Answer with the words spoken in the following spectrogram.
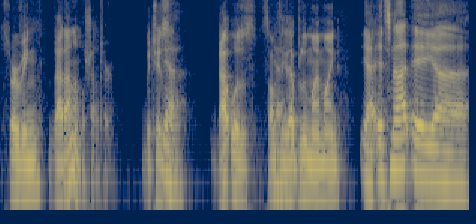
serving that animal shelter, which is Yeah. that was something Yeah. that blew my mind. Yeah, it's not a uh,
